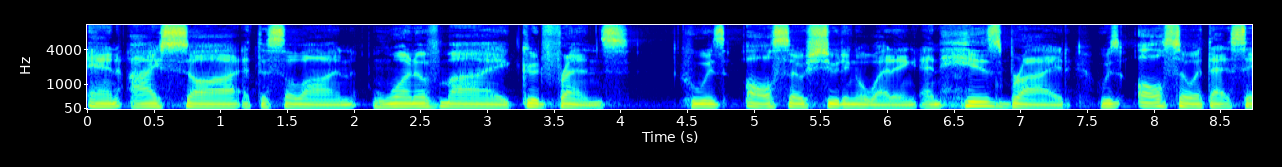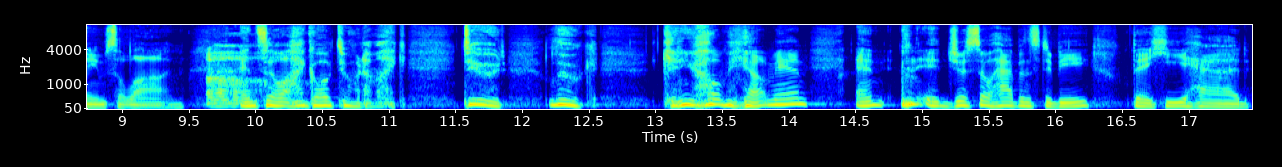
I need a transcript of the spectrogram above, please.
and I saw at the salon one of my good friends who was also shooting a wedding, and his bride was also at that same salon. Oh. And so I go up to him and I'm like, dude, Luke, can you help me out, man? And it just so happens to be that he had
